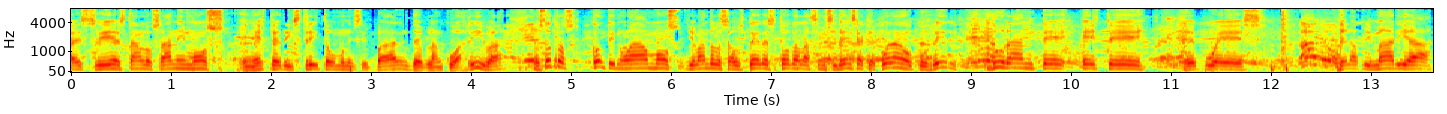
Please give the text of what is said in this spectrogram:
así están los ánimos en este distrito municipal de Blanco Arriba. Nosotros continuamos llevándoles a ustedes todas las incidencias que puedan ocurrir durante este, eh, pues, de la primaria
